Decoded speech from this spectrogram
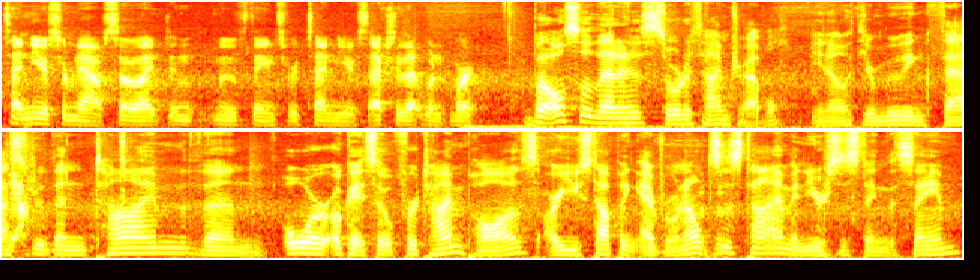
ten years from now, so I didn't move things for ten years. Actually, that wouldn't work. But also that is sort of time travel. You know, if you're moving faster than time, then or okay, so for time pause, are you stopping everyone mm-hmm. else's time and yours is staying the same?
